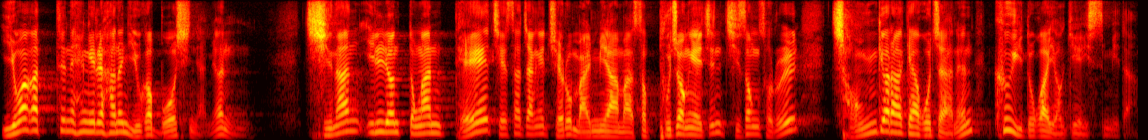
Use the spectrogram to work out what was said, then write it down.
이와 같은 행위를 하는 이유가 무엇이냐면 지난 1년 동안 대제사장의 죄로 말미암아서 부정해진 지성소를 정결하게 하고자 하는 그 의도가 여기에 있습니다.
